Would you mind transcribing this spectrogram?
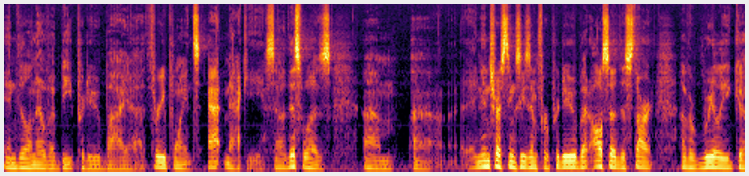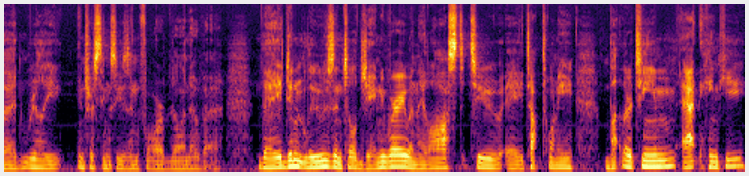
and Villanova beat Purdue by uh, three points at Mackey. So this was. Um, uh, an interesting season for Purdue, but also the start of a really good, really interesting season for Villanova. They didn't lose until January when they lost to a top 20 Butler team at Hinkle.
